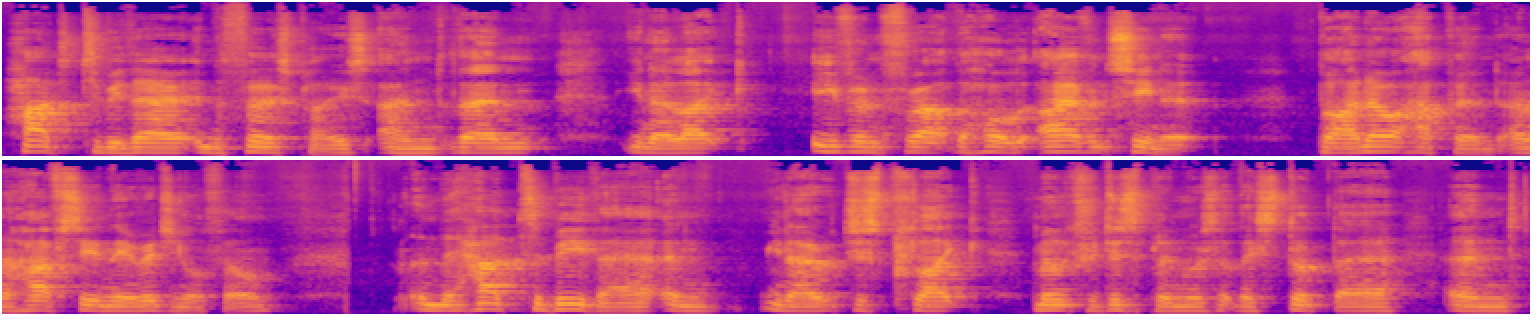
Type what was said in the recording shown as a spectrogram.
had to be there in the first place, and then you know, like even throughout the whole, I haven't seen it, but I know what happened, and I have seen the original film, and they had to be there, and you know, just like military discipline was that they stood there and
